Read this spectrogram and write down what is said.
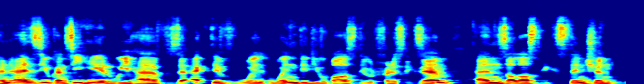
and as you can see here, we have the active when, when did you pass your first exam and the last extension.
